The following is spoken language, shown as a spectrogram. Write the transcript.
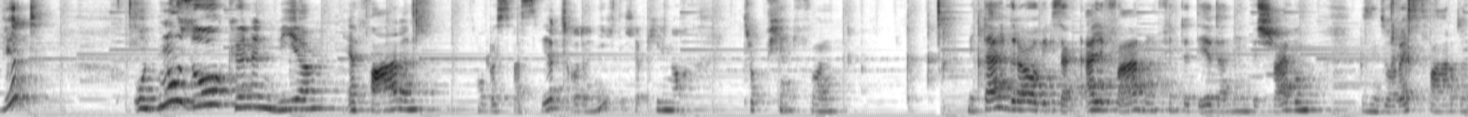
wird. Und nur so können wir erfahren, ob es was wird oder nicht. Ich habe hier noch Tröpfchen von Metallgrau. Wie gesagt, alle Farben findet ihr dann in der Beschreibung. Das sind so Restfarben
